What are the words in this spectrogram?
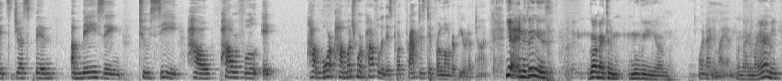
it's just been amazing to see how powerful it how more how much more powerful it is to have practiced it for a longer period of time. Yeah, and the thing is, going back to the movie um, One night in Miami. One Night in Miami,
